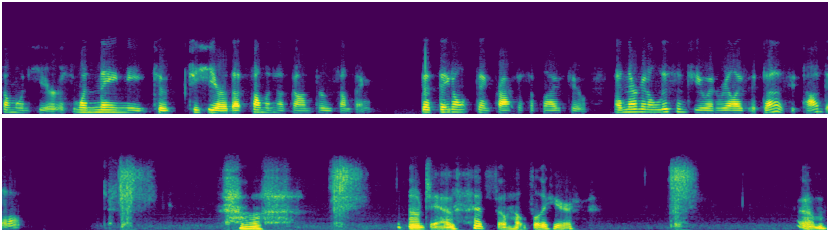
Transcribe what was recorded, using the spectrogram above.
someone hears when they need to to hear that someone has gone through something that they don't think practice applies to and they're going to listen to you and realize it does todd did it oh Oh, Jen, that's so helpful to hear. Um,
